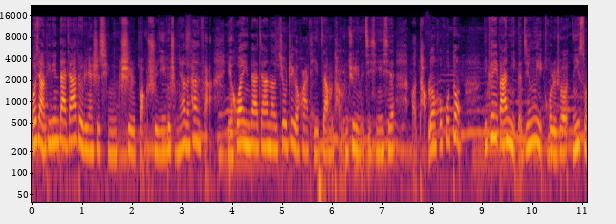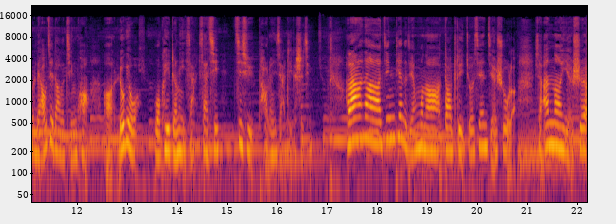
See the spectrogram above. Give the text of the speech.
我想听听大家对这件事情是保持一个什么样的看法，也欢迎大家呢就这个话题在我们讨论区里面进行一些呃讨论和互动。你可以把你的经历或者说你所了解到的情况呃留给我，我可以整理一下，下期继续讨论一下这个事情。好啦，那今天的节目呢到这里就先结束了。小安呢也是。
